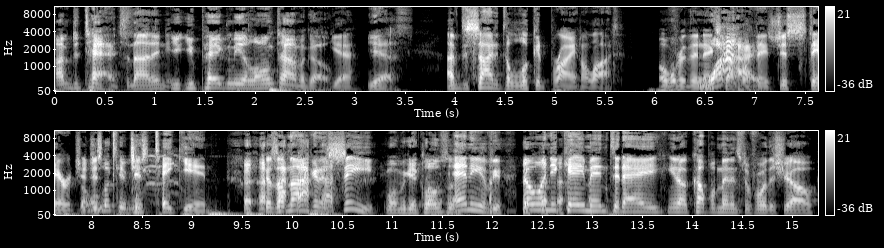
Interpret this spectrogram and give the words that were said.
I'm detached. It's not in you. You, you pegged me a long time ago. Yeah. Yes. I've decided to look at Brian a lot over the next Why? couple of days. Just stare at you. Don't just look at me. just take in because I'm not going to see when we get closer? any of you. No, when you came in today, you know, a couple minutes before the show,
